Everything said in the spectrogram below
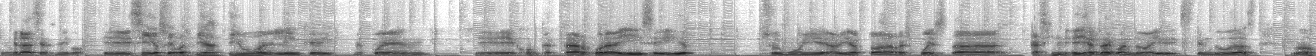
Gracias, amigo. Eh, sí, yo soy bien activo en LinkedIn. Me pueden eh, contactar por ahí, seguir. Soy muy abierto a dar respuesta casi inmediata cuando hay, existen dudas, ¿no?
